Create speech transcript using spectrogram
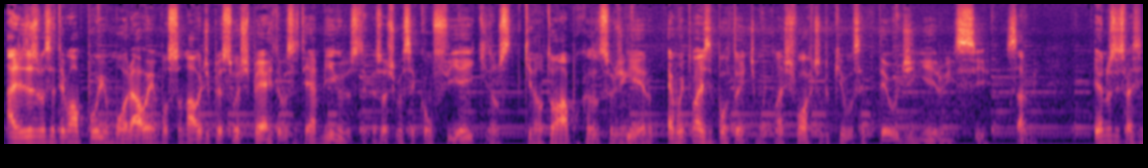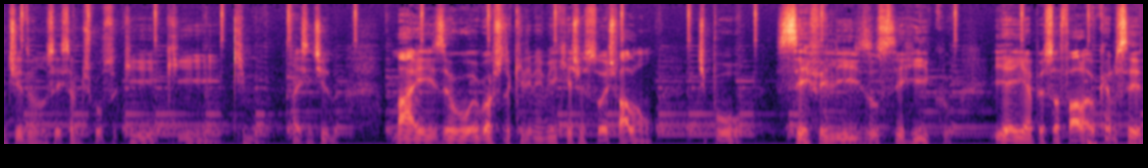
Às vezes você tem um apoio moral e emocional de pessoas perto, você tem amigos, você tem pessoas que você confia e que não que não estão lá por causa do seu dinheiro. É muito mais importante, muito mais forte do que você ter o dinheiro em si, sabe? Eu não sei se faz sentido, não sei se é um discurso que, que, que faz sentido. Mas eu, eu gosto daquele meme que as pessoas falam, tipo, ser feliz ou ser rico. E aí a pessoa fala, eu quero ser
